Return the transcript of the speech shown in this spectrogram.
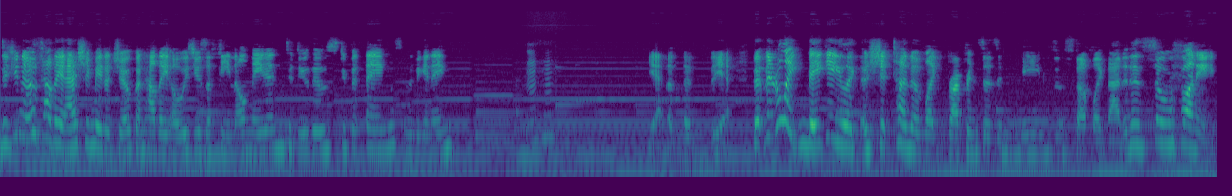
did you notice how they actually made a joke on how they always use a female maiden to do those stupid things in the beginning? Mm-hmm. Yeah, yeah. They're, they're like making like a shit ton of like references and memes and stuff like that. It is so funny.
